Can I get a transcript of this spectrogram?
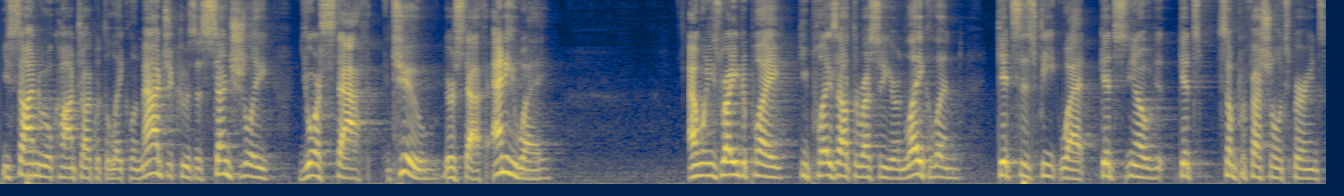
you sign to a contract with the Lakeland Magic, who's essentially your staff too, your staff anyway. And when he's ready to play, he plays out the rest of the year in Lakeland, gets his feet wet, gets, you know, gets some professional experience,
